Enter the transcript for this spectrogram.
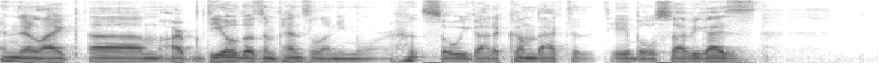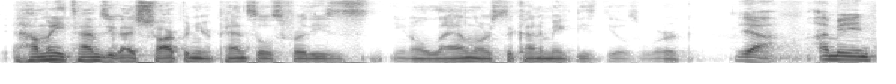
and they're like, um, "Our deal doesn't pencil anymore, so we got to come back to the table." So, have you guys? How many times you guys sharpen your pencils for these, you know, landlords to kind of make these deals work? Yeah, I mean,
